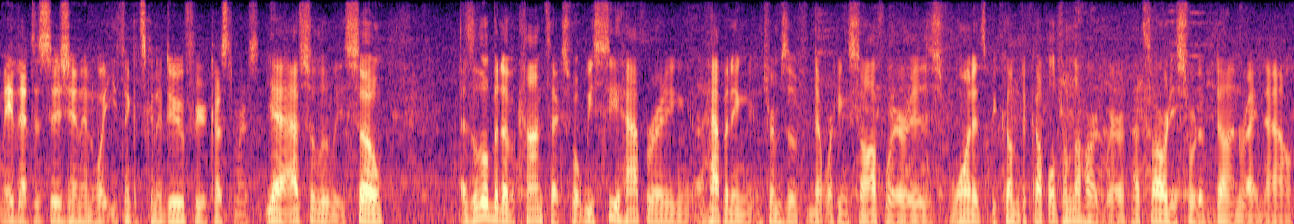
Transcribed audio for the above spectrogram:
made that decision and what you think it's going to do for your customers. Yeah, absolutely. So, as a little bit of a context, what we see happening, uh, happening in terms of networking software is, one, it's become decoupled from the hardware. That's already sort of done right now.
